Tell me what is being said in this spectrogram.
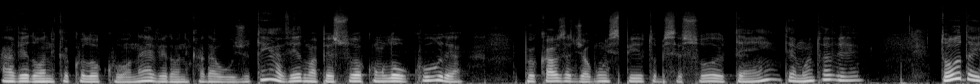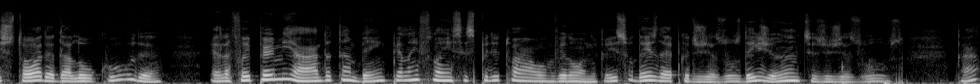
A Verônica colocou, né, Verônica Araújo, tem a ver uma pessoa com loucura por causa de algum espírito obsessor? Tem, tem muito a ver. Toda a história da loucura, ela foi permeada também pela influência espiritual, Verônica. Isso desde a época de Jesus, desde antes de Jesus, tá?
